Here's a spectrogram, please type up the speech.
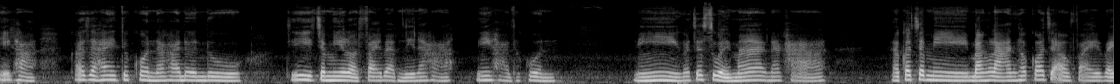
นี่ค่ะ ก็จะให้ทุกคนนะคะ เดินดูที่จะมีหลอดไฟแบบนี้นะคะ นี่ค่ะทุกคน นี่ก็จะสวยมากนะคะ แล้วก็จะมีบางร้านเขาก็จะเอาไฟไว้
